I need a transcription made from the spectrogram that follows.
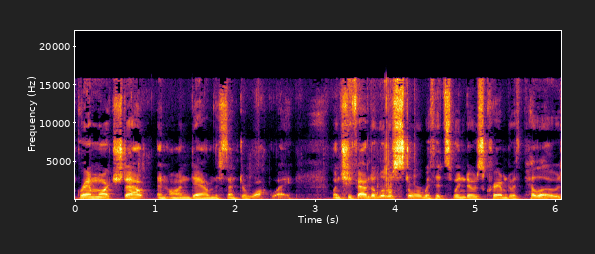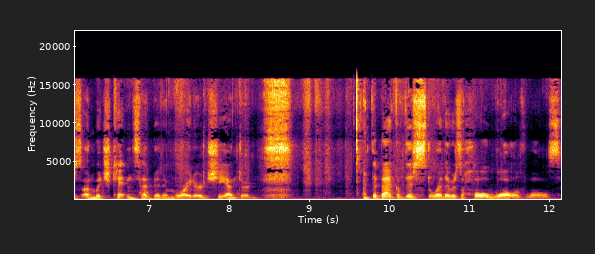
Gram marched out and on down the center walkway. When she found a little store with its windows crammed with pillows on which kittens had been embroidered, she entered. At the back of this store, there was a whole wall of wools.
